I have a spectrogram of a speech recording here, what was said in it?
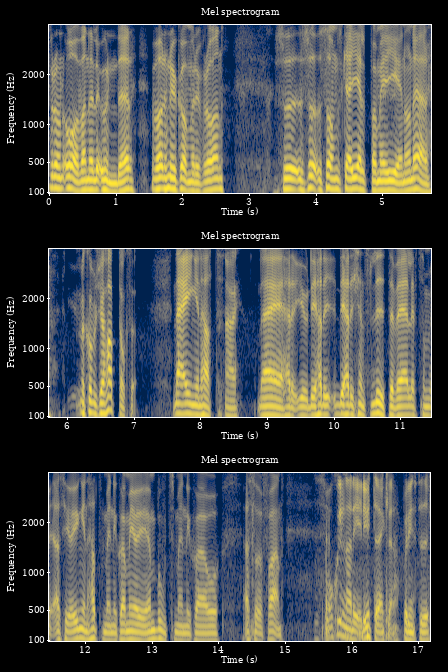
från ovan eller under, var det nu kommer ifrån. Så, så, som ska hjälpa mig igenom det här. Men kommer du köra hatt också? Nej, ingen hatt. Nej. Nej herregud, det hade, det hade känts lite väl eftersom, alltså jag är ju ingen hattmänniska men jag är en bootsmänniska och alltså fan. Så skillnad är det ju inte egentligen på din stil.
